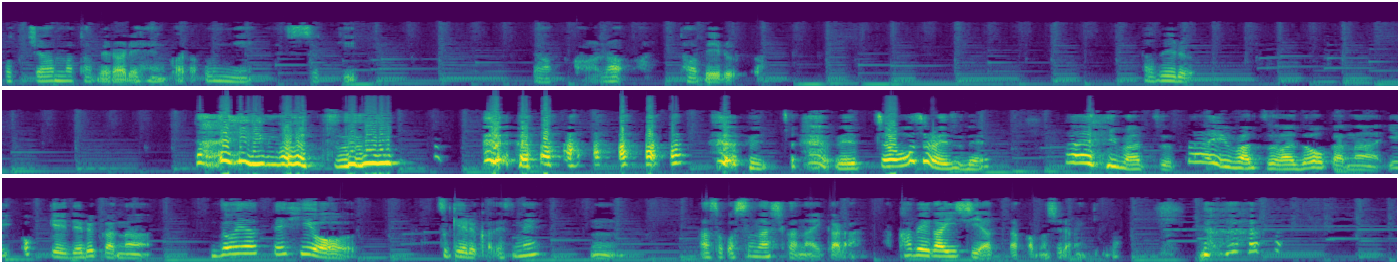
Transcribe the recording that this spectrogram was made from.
こっちあんま食べられへんから、ウニ好き。だから、食べる。食べる。松明 めっちゃ、めっちゃ面白いですね。松明。松明はどうかな ?OK 出るかな？どうやって火をつけるかですね。うん。あそこ砂しかないから。壁が石やったかもしれんけど。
